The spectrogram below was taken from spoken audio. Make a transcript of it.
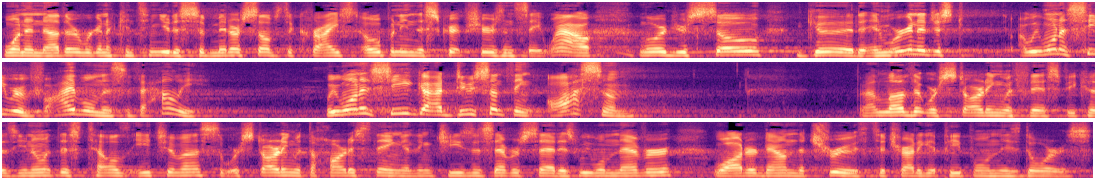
one another. We're going to continue to submit ourselves to Christ, opening the scriptures and say, Wow, Lord, you're so good. And we're going to just, we want to see revival in this valley. We want to see God do something awesome. But I love that we're starting with this because you know what this tells each of us? that We're starting with the hardest thing I think Jesus ever said is we will never water down the truth to try to get people in these doors.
